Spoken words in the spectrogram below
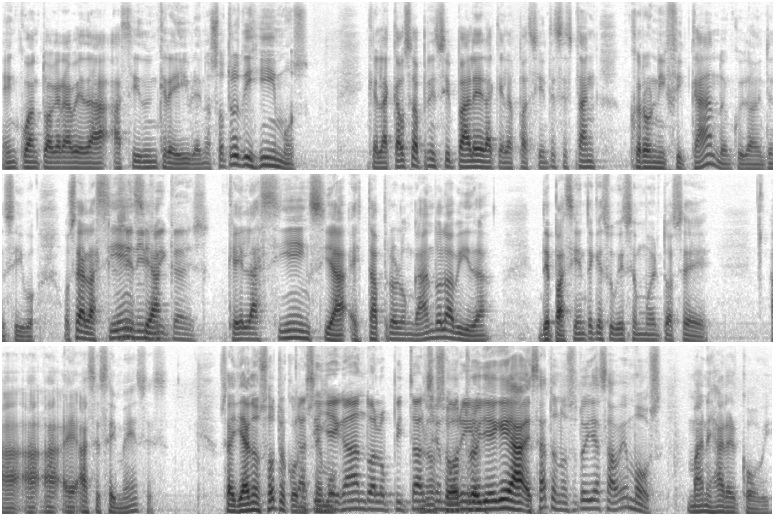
en cuanto a gravedad ha sido increíble. Nosotros dijimos que la causa principal era que los pacientes se están cronificando en cuidado intensivo. O sea, la ¿Qué ciencia, significa eso? que la ciencia está prolongando la vida de pacientes que se hubiesen muerto hace, a- a- a- eh, hace seis meses. O sea, ya nosotros Casi conocemos. llegando al hospital se Nosotros moría. llegué a, exacto, nosotros ya sabemos manejar el COVID.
